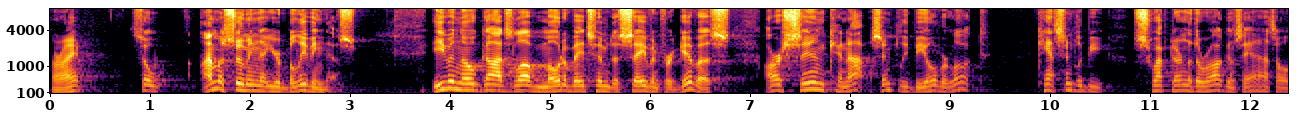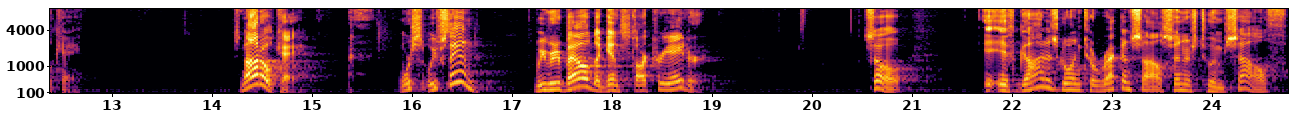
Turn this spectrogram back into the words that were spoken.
All right? So I'm assuming that you're believing this. Even though God's love motivates him to save and forgive us, our sin cannot simply be overlooked. Can't simply be swept under the rug and say, ah, it's okay. It's not okay. we have sinned. We rebelled against our Creator. So, if God is going to reconcile sinners to Himself,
